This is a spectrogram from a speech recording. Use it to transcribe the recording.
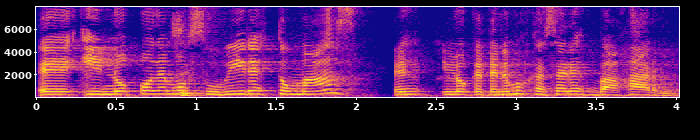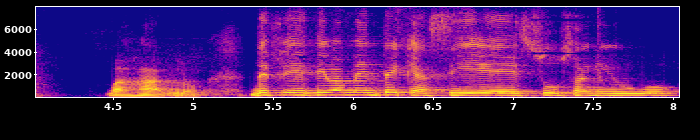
eh, y no podemos subir esto más, eh, lo que tenemos que hacer es bajarlo. Bajarlo. Definitivamente que así es, Susan y Hugo.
